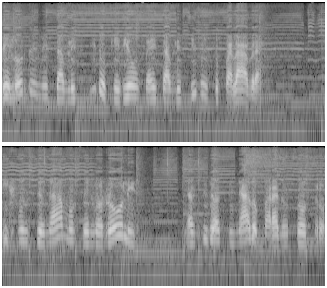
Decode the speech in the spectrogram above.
el orden establecido que Dios ha establecido en su palabra y funcionamos en los roles que han sido asignados para nosotros,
